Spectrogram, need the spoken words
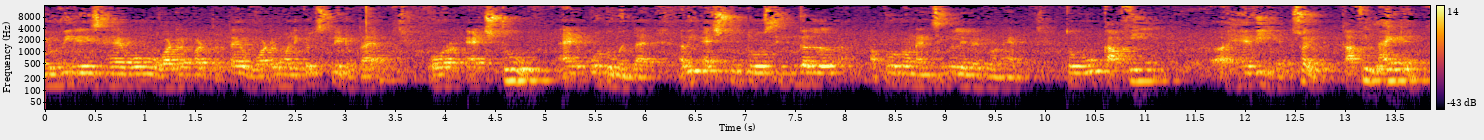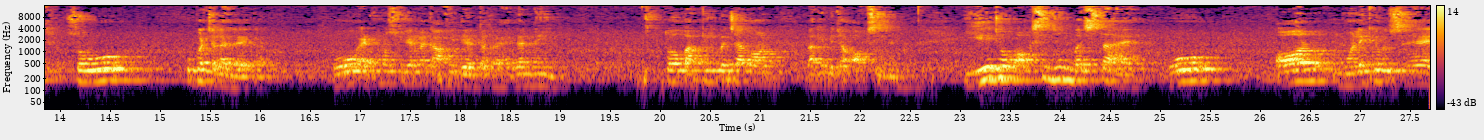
यूवी रेज है, वो वाटर पर पड़ता है वाटर मॉलिक्यूल स्प्लिट होता है। और H2 एंड O2 बनता है। अभी H2 तो single proton and single electron है। तो वो काफ़ी हैवी है। सॉरी काफ़ी लाइट है। सो वो ऊपर चला जाएगा। वो एटमोस्फियर में काफ़ी देर तक रहेगा नहीं। तो बाकी बचा कौन? बाकी बचा ऑक्सीजन ये जो ऑक्सीजन बचता है, वो और मॉलिक्यूल्स है,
